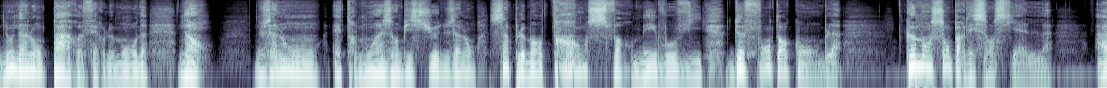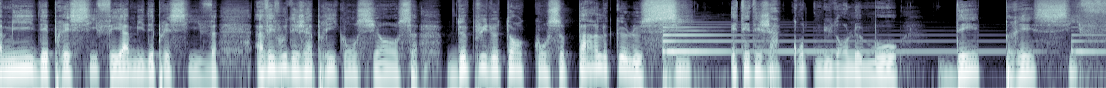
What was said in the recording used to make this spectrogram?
nous n'allons pas refaire le monde. Non. Nous allons être moins ambitieux, nous allons simplement transformer vos vies de fond en comble. Commençons par l'essentiel. Amis dépressifs et amis dépressives, avez-vous déjà pris conscience, depuis le temps qu'on se parle, que le si était déjà contenu dans le mot dépressif?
